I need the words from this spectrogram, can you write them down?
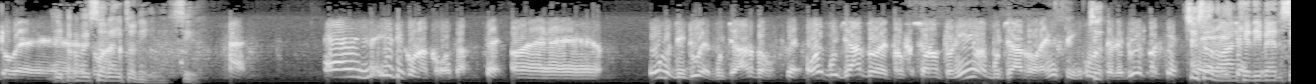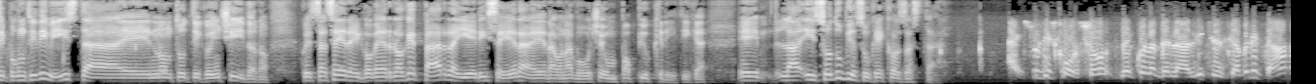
dove... Il professor Antonini, sì. Eh. Eh, io dico una cosa, cioè, eh, uno dei due è bugiardo, cioè, o è bugiardo il professor Antonini o è bugiardo Renzi, uno ci, delle due perché... Ci sono eh, anche cioè, diversi punti di vista e non tutti coincidono. Questa sera il governo che parla, ieri sera era una voce un po' più critica. E la, il suo dubbio su che cosa sta? Eh, sul discorso di quella della licenziabilità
